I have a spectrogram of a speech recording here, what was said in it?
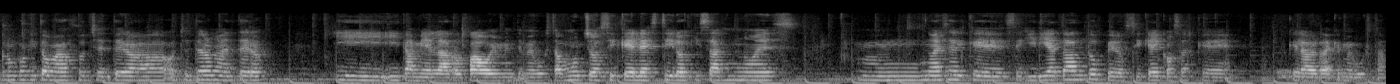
son un poquito más ochenteros, ochenteros noventeros y, y también la ropa obviamente me gusta mucho, así que el estilo quizás no es Mm, no es el que seguiría tanto, pero sí que hay cosas que, que la verdad que me gustan.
